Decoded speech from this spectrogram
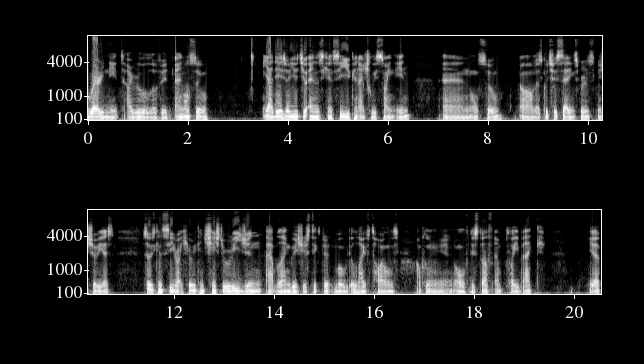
very neat. I really love it. And also yeah there's your youtube and as you can see you can actually sign in. And also um, let's go to settings first. I can show you guys. So you can see right here you can change the region app language restricted mode live tiles uploading and all of this stuff and playback. Yep.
